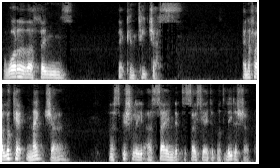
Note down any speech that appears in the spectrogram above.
what are the things that can teach us. And if I look at nature, and especially a saying that's associated with leadership,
